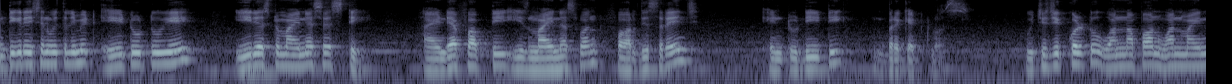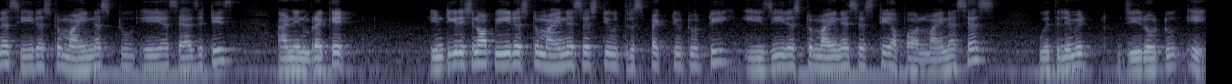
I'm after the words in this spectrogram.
integration with limit a to 2a e raised to minus st and f of t is minus 1 for this range into dt bracket close which is equal to 1 upon 1 minus e raised to minus 2as as it is and in bracket integration of e raised to minus st with respect to t is e raised to minus st upon minus s with limit 0 to a.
